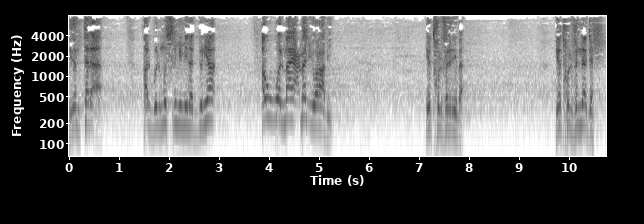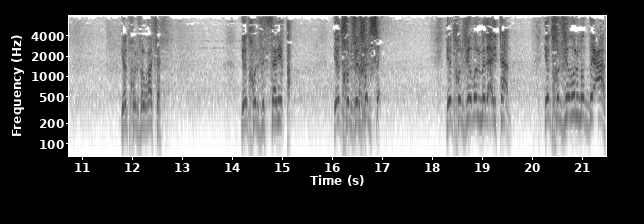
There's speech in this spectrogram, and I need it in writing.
إذا امتلأ قلب المسلم من الدنيا أول ما يعمل يرابي. يدخل في الربا. يدخل في النجش يدخل في الغشش يدخل في السرقة يدخل في الخلسة يدخل في ظلم الأيتام يدخل في ظلم الضعاف.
